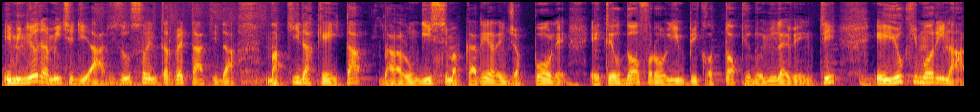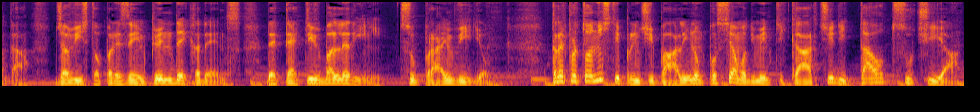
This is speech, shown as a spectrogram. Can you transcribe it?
I migliori amici di Arisu sono interpretati da Makida Keita, dalla lunghissima carriera in Giappone e Teodoforo Olimpico Tokyo 2020, e Yuki Morinaga, già visto per esempio in Decadence, Detective Ballerini su Prime Video. Tra i protagonisti principali non possiamo dimenticarci di Tao Tsuchiya,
